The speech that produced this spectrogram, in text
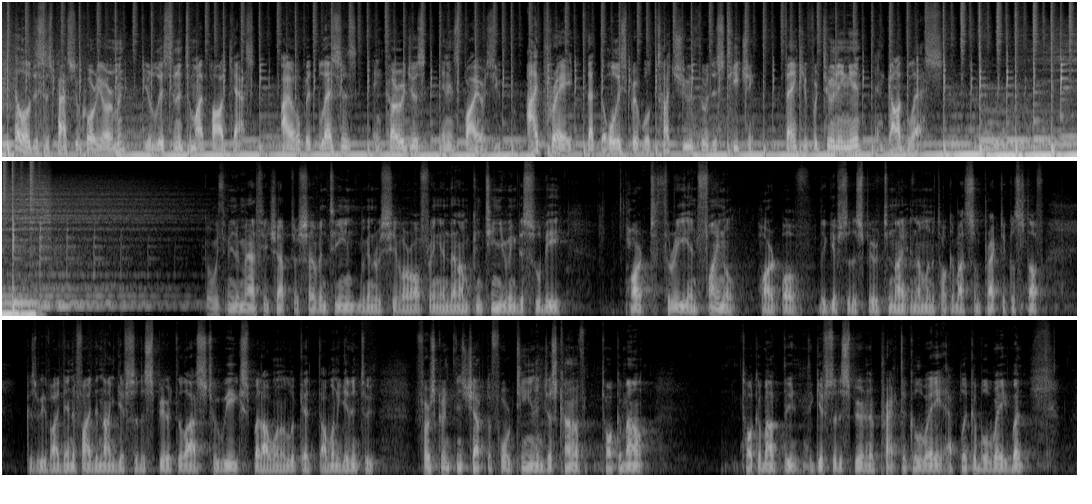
Hello, this is Pastor Corey Erman. You're listening to my podcast. I hope it blesses, encourages, and inspires you. I pray that the Holy Spirit will touch you through this teaching. Thank you for tuning in, and God bless. Go with me to Matthew chapter 17. We're going to receive our offering, and then I'm continuing. This will be part three and final part of the gifts of the Spirit tonight, and I'm going to talk about some practical stuff because we've identified the nine gifts of the Spirit the last two weeks, but I want to look at, I want to get into 1 Corinthians chapter 14 and just kind of talk about talk about the, the gifts of the Spirit in a practical way, applicable way. But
